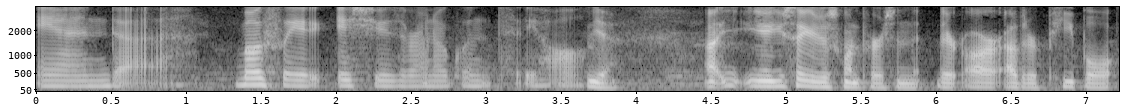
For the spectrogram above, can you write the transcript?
and uh, mostly issues around Oakland City Hall. Yeah. Uh, you, you say you're just one person. There are other people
